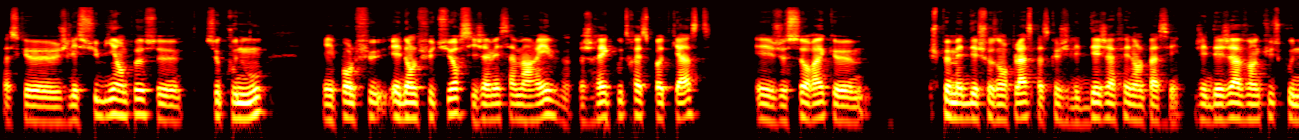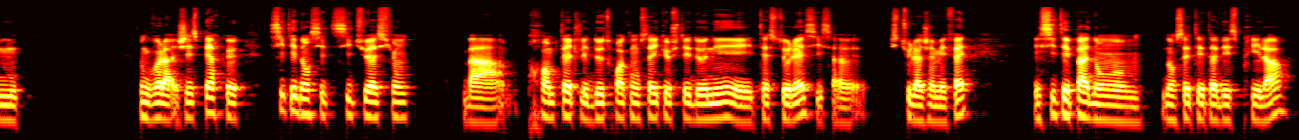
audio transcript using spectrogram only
parce que je l'ai subi un peu ce, coup de mou et, pour le et dans le futur, si jamais ça m'arrive, je réécouterai ce podcast et je saurai que je peux mettre des choses en place parce que je l'ai déjà fait dans le passé. J'ai déjà vaincu ce coup de mou. Donc voilà, j'espère que si tu es dans cette situation, bah, prends peut-être les deux trois conseils que je t'ai donnés et teste-les si tu l'as jamais fait. Et si t'es pas dans, cet état d'esprit-là,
